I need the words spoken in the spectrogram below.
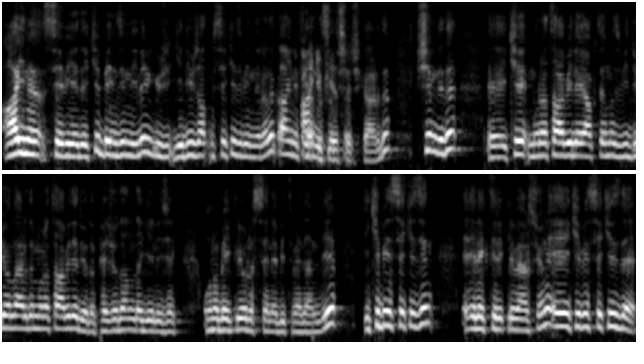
aynı seviyedeki benzinliyle 100 768 bin liralık aynı fiyatla Aynı fiyata. çıkardı. Şimdi de e, ki Murat abiyle yaptığımız videolarda Murat abi de diyordu Peugeot'dan da gelecek. Onu bekliyoruz sene bitmeden diye. 2008'in elektrikli versiyonu E2008 de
